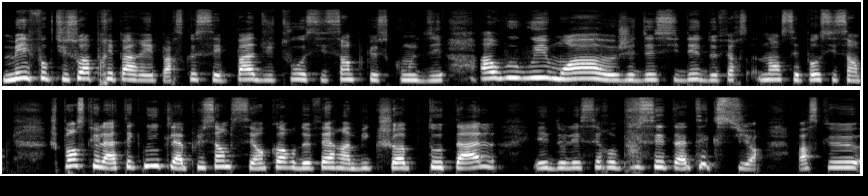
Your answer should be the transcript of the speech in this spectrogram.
mais il faut que tu sois préparé parce que c'est pas du tout aussi simple que ce qu'on le dit. Ah oui, oui, moi, euh, j'ai décidé de faire. Non, c'est pas aussi simple. Je pense que la technique la plus simple, c'est encore de faire un big shop total et de laisser repousser ta texture. Parce que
